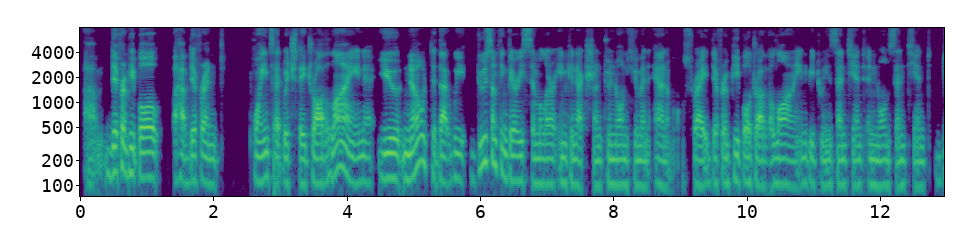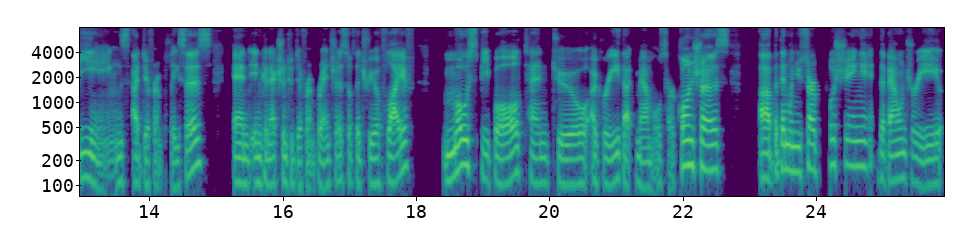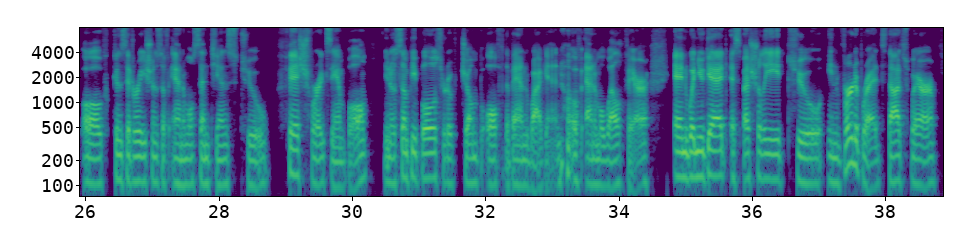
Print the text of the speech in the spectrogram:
um, different people have different points at which they draw the line, you note that we do something very similar in connection to non-human animals, right? Different people draw the line between sentient and non-sentient beings at different places and in connection to different branches of the tree of life. Most people tend to agree that mammals are conscious, uh, but then when you start pushing the boundary of considerations of animal sentience to fish, for example, you know, some people sort of jump off the bandwagon of animal welfare. And when you get especially to invertebrates, that's where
